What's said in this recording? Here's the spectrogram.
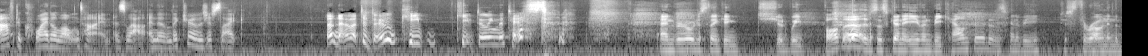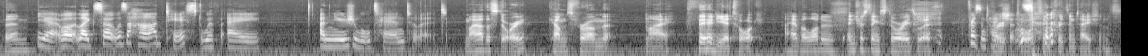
after quite a long time as well. And the lecturer was just like, I don't know what to do. Keep keep doing the test. and we are all just thinking, should we bother? Is this going to even be counted? Is this going to be just thrown in the bin? Yeah. Well, like so, it was a hard test with a unusual turn to it. My other story comes from my third year talk I have a lot of interesting stories with presentations, group talks and presentations.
